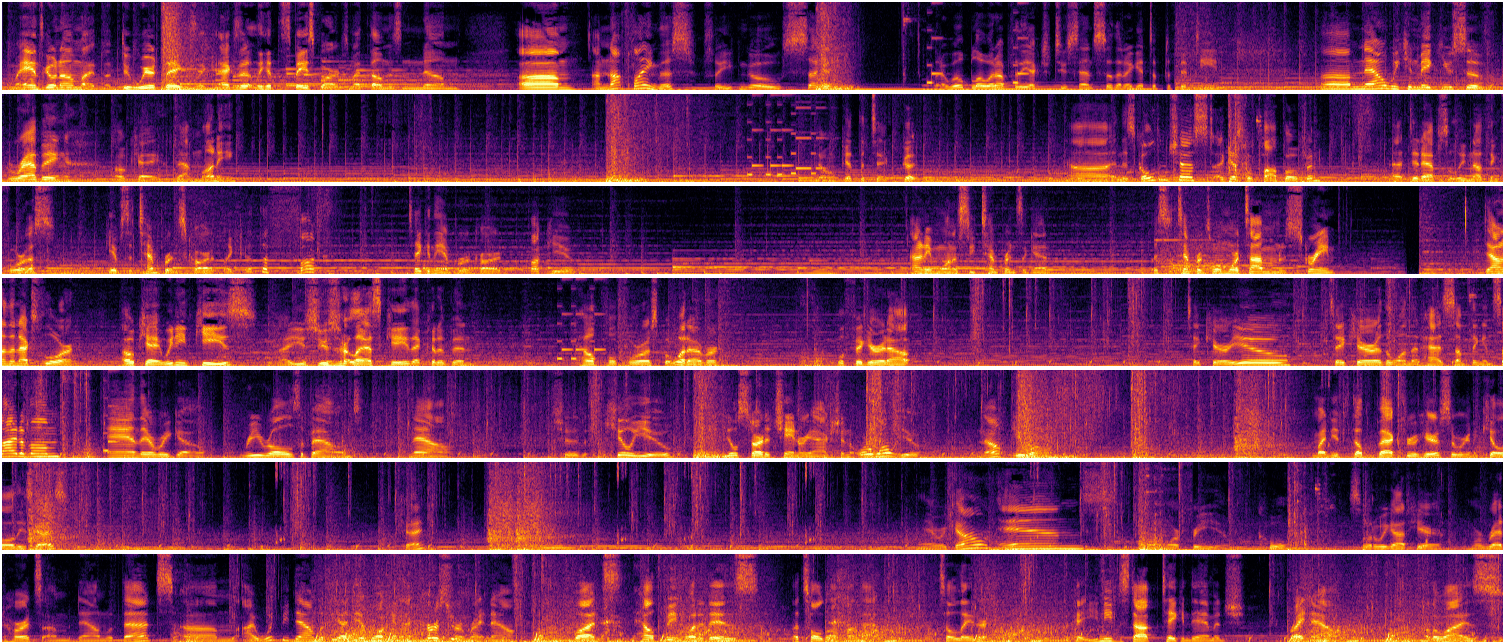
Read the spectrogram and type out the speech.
My hands go numb, I do weird things, like accidentally hit the spacebar because my thumb is numb. Um, I'm not playing this, so you can go suck it. But I will blow it up for the extra two cents so that I get up to 15. Um, now we can make use of grabbing, okay, that money. Don't get the tick. Good. Uh, and this golden chest, I guess we'll pop open. That did absolutely nothing for us. Gave us a temperance card. Like, what the fuck? Taking the emperor card. Fuck you. I don't even want to see temperance again. Let's see temperance one more time. I'm going to scream. Down on the next floor. Okay, we need keys. I just used our last key. That could have been helpful for us, but whatever. We'll figure it out. Take care of you. Take care of the one that has something inside of them. And there we go. Rerolls abound. Now, should kill you. You'll start a chain reaction, or won't you? No, you won't. Might need to double back through here, so we're going to kill all these guys. Okay. There we go, and one more for you. Cool. So what do we got here? More red hearts. I'm down with that. Um, I would be down with the idea of walking that curse room right now, but health being what it is, let's hold off on that until later. Okay, you need to stop taking damage right now. Otherwise,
